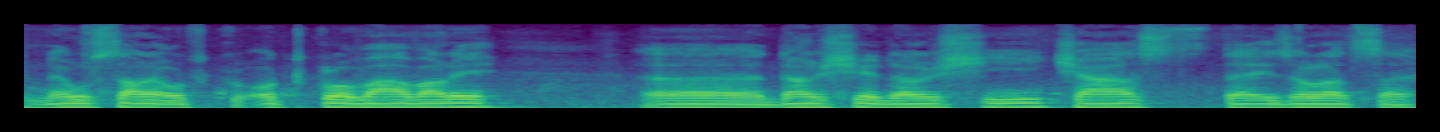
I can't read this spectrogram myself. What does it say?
neustále odklovávali eh, další další část té izolace.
